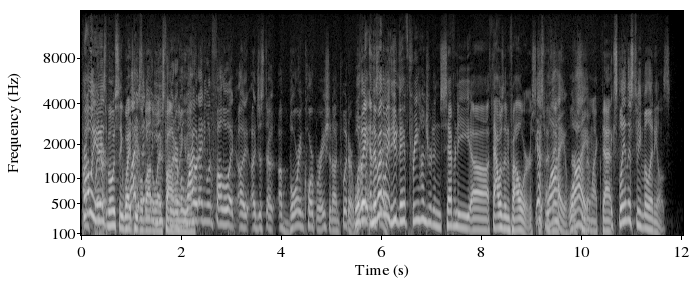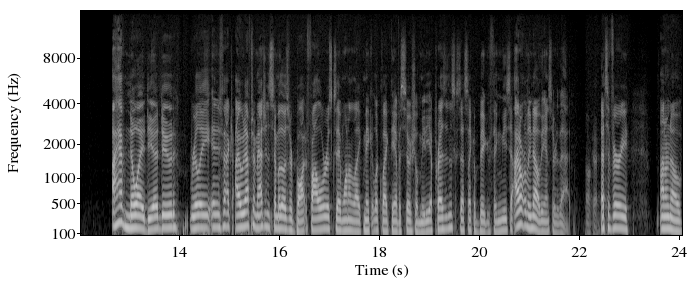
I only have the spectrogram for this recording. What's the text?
Probably it is mostly white Why people, by the way, use Twitter, but following why them. would anyone follow a, a, a just a, a boring corporation on Twitter? Well, are they, and then, by the way, dude, they have three hundred and seventy thousand uh, followers. yes, I why? Why? something like that? Explain this to me, millennials. I have no idea, dude. Really, and in fact, I would have to imagine some of those are bot followers because they want to like make it look like they have a social media presence because that's like a big thing these. Days. I don't really know the answer to that. Okay. That's a very, I don't know.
